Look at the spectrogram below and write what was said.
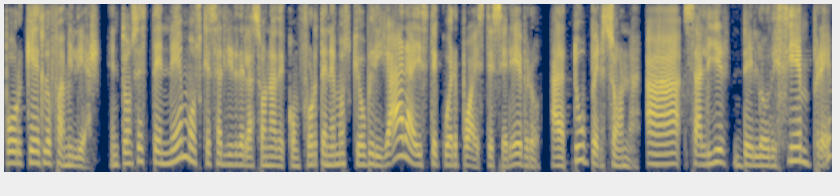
porque es lo familiar. Entonces tenemos que salir de la zona de confort, tenemos que obligar a este cuerpo, a este cerebro, a tu persona, a salir de lo de siempre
